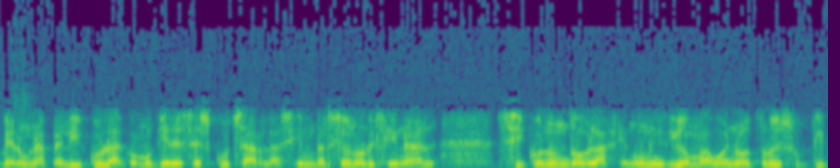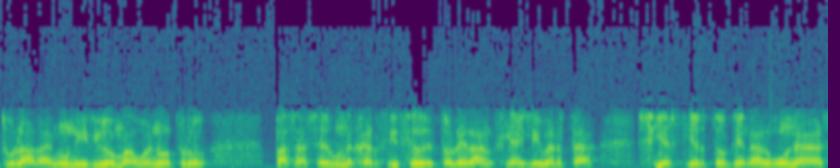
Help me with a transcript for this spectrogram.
ver una película, cómo quieres escucharla, si en versión original, si con un doblaje en un idioma o en otro y subtitulada en un idioma o en otro, pasa a ser un ejercicio de tolerancia y libertad. Sí es cierto que en algunas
